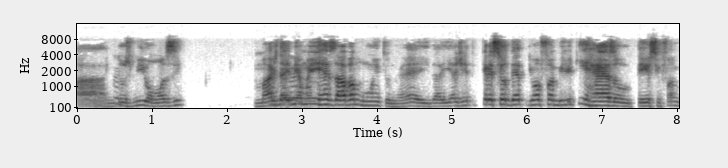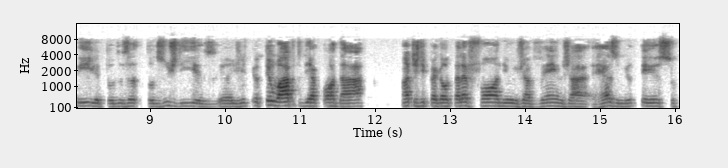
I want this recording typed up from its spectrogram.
ah, em 2011. Mas daí minha mãe rezava muito, né? E daí a gente cresceu dentro de uma família que reza o texto em família todos, todos os dias. Eu, eu tenho o hábito de acordar antes de pegar o telefone, eu já venho, já rezo o meu texto,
